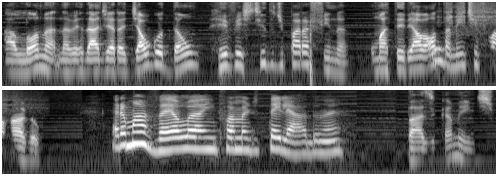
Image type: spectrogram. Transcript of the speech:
A lona, na verdade, era de algodão revestido de parafina, um material altamente Ixi. inflamável, era uma vela em forma de telhado, né? basicamente.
